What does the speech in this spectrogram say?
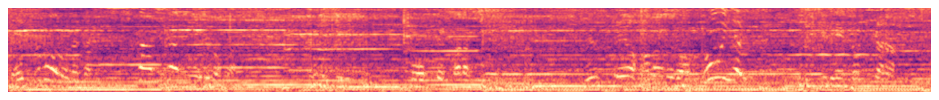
絶望の中に光が見えるのか苦しみそうして悲しみ運命を阻むのは大いなる試練の力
